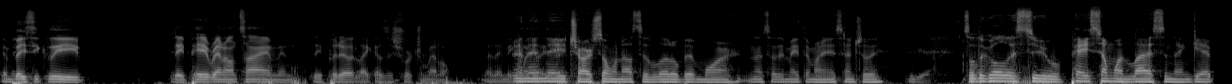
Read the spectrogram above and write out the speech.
and basically they pay rent on time and they put it out like as a short term rental, and they make and then like they that. charge someone else a little bit more, and that's how they make their money essentially. yeah So the goal is to pay someone less and then get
